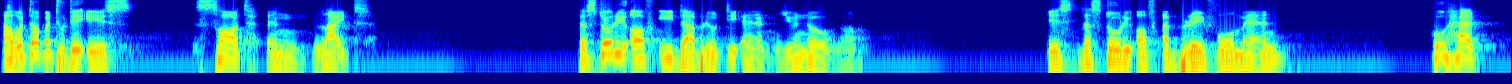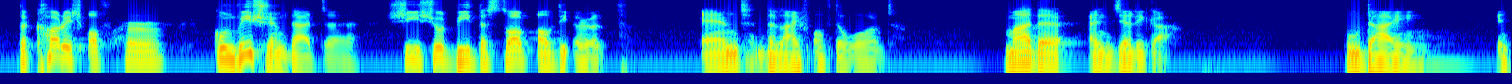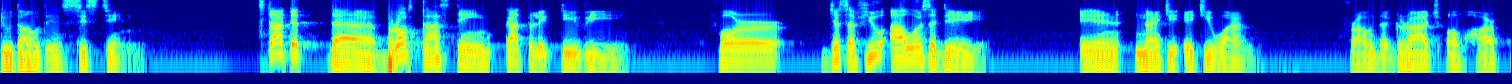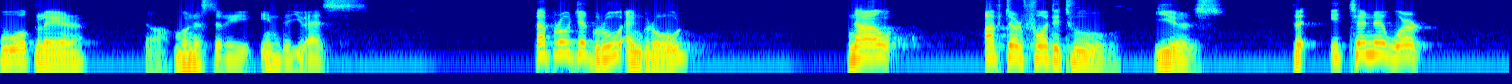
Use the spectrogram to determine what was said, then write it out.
Our topic today is salt and light. The story of EWTN, you know, no? is the story of a brave woman who had the courage of her conviction that uh, she should be the salt of the earth and the life of the world. Mother Angelica, who died in 2016, started the broadcasting Catholic TV for just a few hours a day in 1981 from the garage of her Poor uh, monastery in the US. The project grew and grew. Now, after 42 years, the Eternal Word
